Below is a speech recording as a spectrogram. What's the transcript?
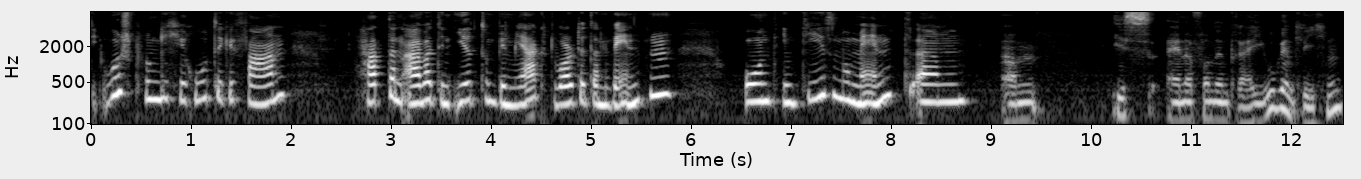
die ursprüngliche Route gefahren, hat dann aber den Irrtum bemerkt, wollte dann wenden und in diesem Moment ähm, ähm, ist einer von den drei Jugendlichen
